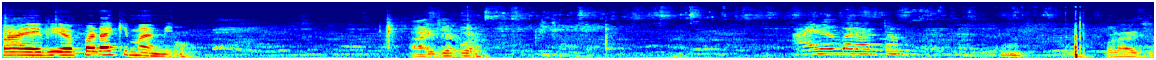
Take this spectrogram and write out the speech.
पाया बिया पडा की मामी? पडायचं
